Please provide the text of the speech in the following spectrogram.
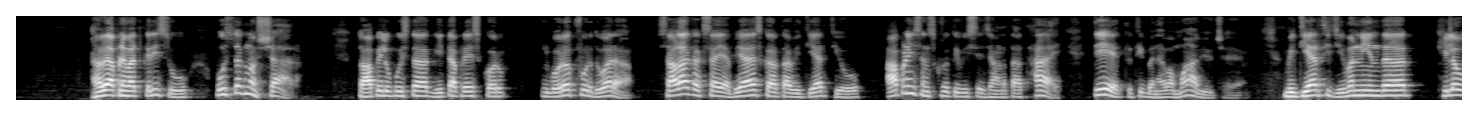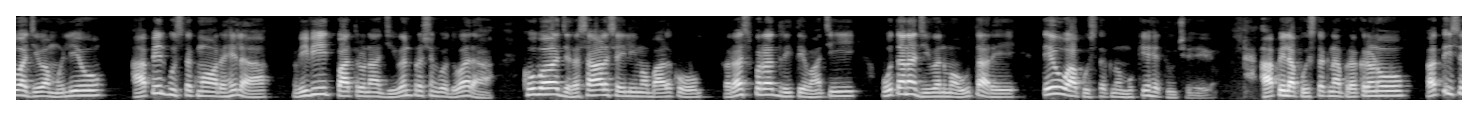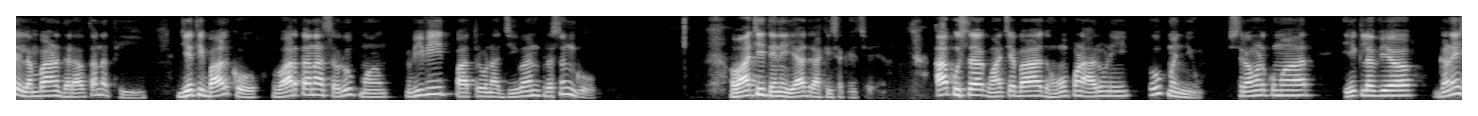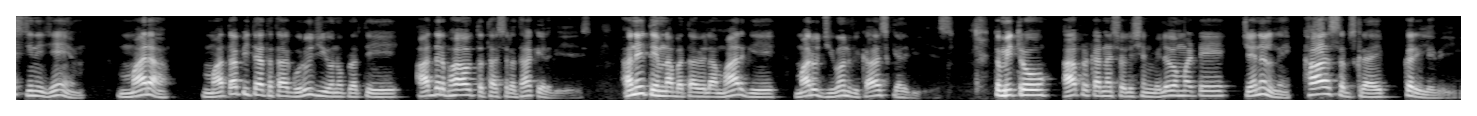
હવે આપણે વાત કરીશું પુસ્તકનો સાર. તો આપેલું પુસ્તક ગીતા પ્રેસ ગોરખપુર દ્વારા શાળા કક્ષાએ અભ્યાસ કરતા વિદ્યાર્થીઓ આપણી સંસ્કૃતિ વિશે જાણતા થાય તે હેતુથી બનાવવામાં આવ્યું છે. વિદ્યાર્થી જીવનની અંદર ખીલવવા જેવા મૂલ્યો આપેલ પુસ્તકમાં રહેલા વિવિધ પાત્રોના જીવન પ્રસંગો દ્વારા ખૂબ જ રસાળ શૈલીમાં બાળકો રસપ્રદ રીતે વાંચી પોતાના જીવનમાં ઉતારે તેવો આ પુસ્તકનો મુખ્ય હેતુ છે. આપેલા પુસ્તકના પ્રકરણો અતિશય લંબાણ ધરાવતા નથી, જેથી બાળકો વાર્તાના સ્વરૂપમાં વિવિધ પાત્રોના જીવન પ્રસંગો વાંચી તેને યાદ રાખી શકે છે. આ પુસ્તક વાંચ્યા બાદ હું પણ આરુણી ઉપમન્યુ, શ્રવણકુમાર, એકલવ્ય, ગણેશજીની જેમ મારા માતા પિતા તથા ગુરુજીઓનો પ્રત્યે આદરભાવ તથા શ્રદ્ધા કેળવીશ અને તેમના બતાવેલા માર્ગે મારું જીવન વિકાસ કેળવીશ. તો મિત્રો, આ પ્રકારના સોલ્યુશન મેળવવા માટે ચેનલને ખાસ સબસ્ક્રાઈબ કરી લેવી.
